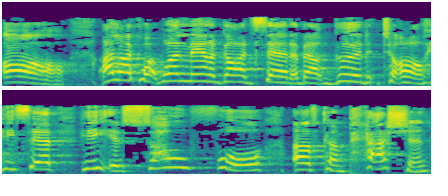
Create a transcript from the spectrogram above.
all. I like what one man of God said about good to all. He said he is so full of compassion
